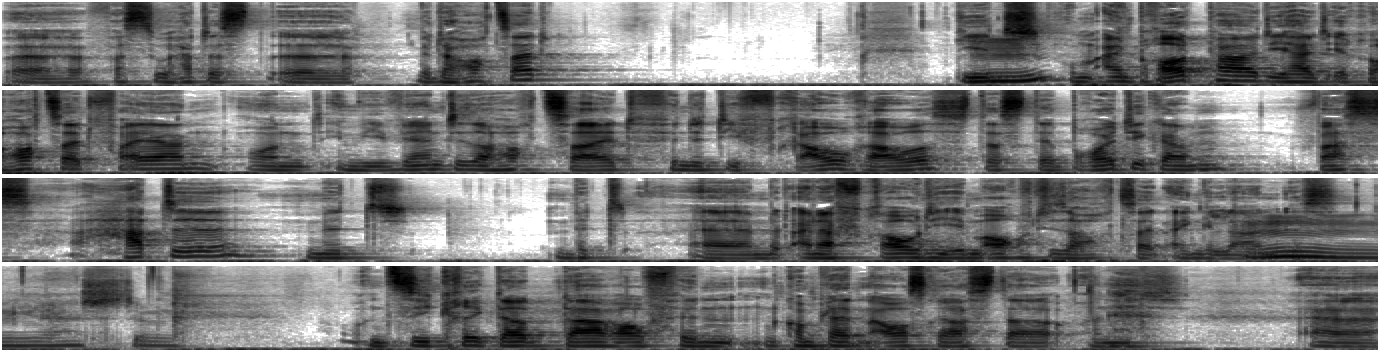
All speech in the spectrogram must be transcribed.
äh, was du hattest äh, mit der Hochzeit. Geht mhm. um ein Brautpaar, die halt ihre Hochzeit feiern und irgendwie während dieser Hochzeit findet die Frau raus, dass der Bräutigam was hatte mit, mit, äh, mit einer Frau, die eben auch auf dieser Hochzeit eingeladen mhm, ist. Ja, stimmt. Und sie kriegt da, daraufhin einen kompletten Ausraster und äh,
